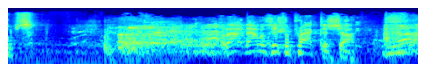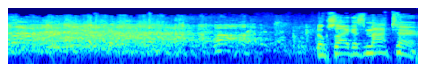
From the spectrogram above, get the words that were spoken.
Oops. Well, that, that was just a practice shot. Looks like it's my turn.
